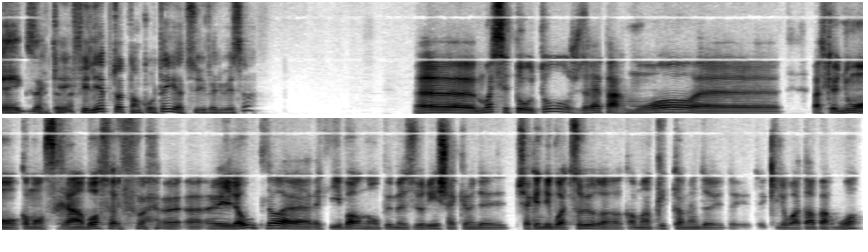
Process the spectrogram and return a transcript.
Exactement. Philippe, toi, de ton côté, as-tu évalué ça? moi, c'est autour, je dirais, par mois. Parce que nous, on, comme on se rembourse un, et l'autre, avec les bornes, on peut mesurer chacun de, chacune des voitures euh, comme en prix de commande de, de, kilowattheures par mois.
